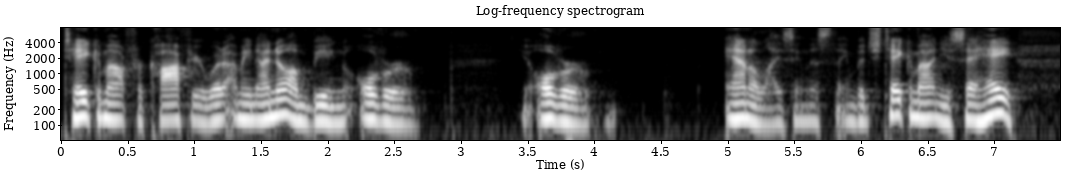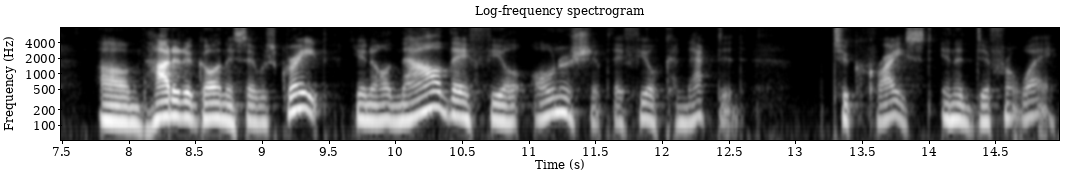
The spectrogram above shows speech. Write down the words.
take them out for coffee or what i mean i know i'm being over you know, over analyzing this thing but you take them out and you say hey um, how did it go and they say it was great you know now they feel ownership they feel connected to christ in a different way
